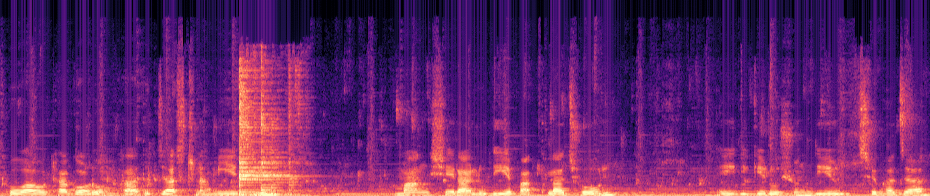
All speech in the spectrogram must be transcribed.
ধোয়া ওঠা, গরম ভাত, জাস্ট নামিয়েছি। মাংসের আলু দিয়ে পাতলা ঝোল। এইদিকে রসুন দিয়ে উচ্ছে ভাজা,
